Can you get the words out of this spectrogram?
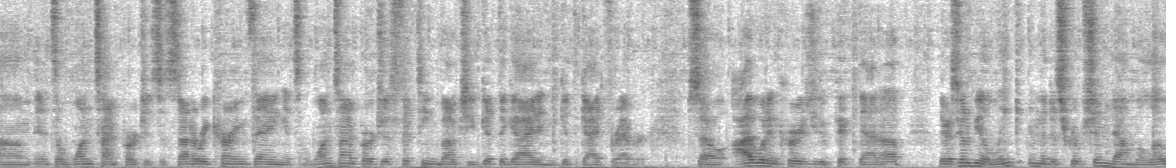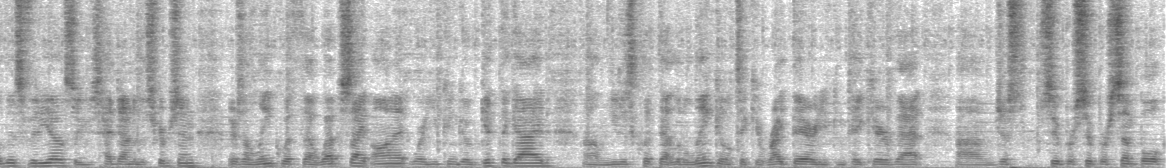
um, and it's a one-time purchase. It's not a recurring thing. It's a one-time purchase, 15 bucks. You get the guide and you get the guide forever. So I would encourage you to pick that up. There's going to be a link in the description down below this video. So you just head down to the description. There's a link with the website on it where you can go get the guide. Um, you just click that little link. It'll take you right there. and You can take care of that. Um, just super, super simple.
